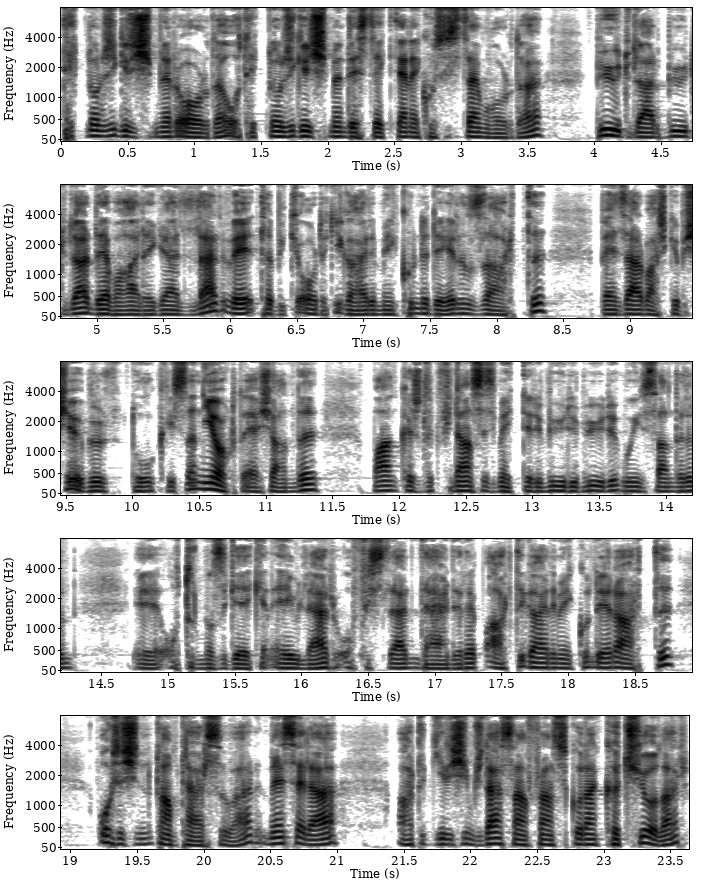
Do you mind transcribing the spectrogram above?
Teknoloji girişimleri orada. O teknoloji girişimlerini destekleyen ekosistem orada. Büyüdüler, büyüdüler, dev hale geldiler ve tabii ki oradaki gayrimenkulün değeri hızla arttı. Benzer başka bir şey öbür doğu kıyısında New York'ta yaşandı. Bankacılık, finans hizmetleri büyüdü, büyüdü. Bu insanların e, oturması gereken evler, ofisler, değerleri hep arttı. Gayrimenkul değeri arttı. Oysa şimdi tam tersi var. Mesela Artık girişimciler San Francisco'dan kaçıyorlar.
